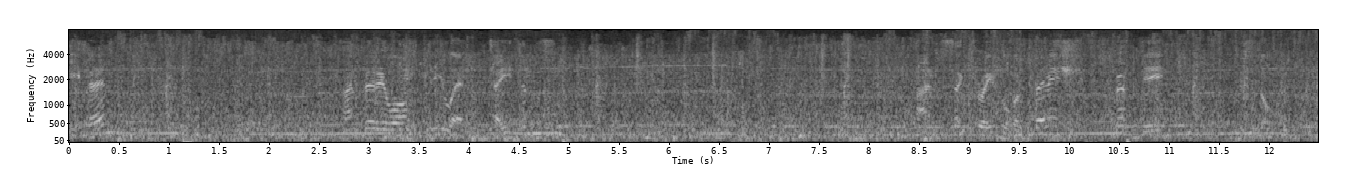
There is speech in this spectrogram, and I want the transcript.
keep in. And very long, three left, tightens. And six right over finish, 50, stop.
